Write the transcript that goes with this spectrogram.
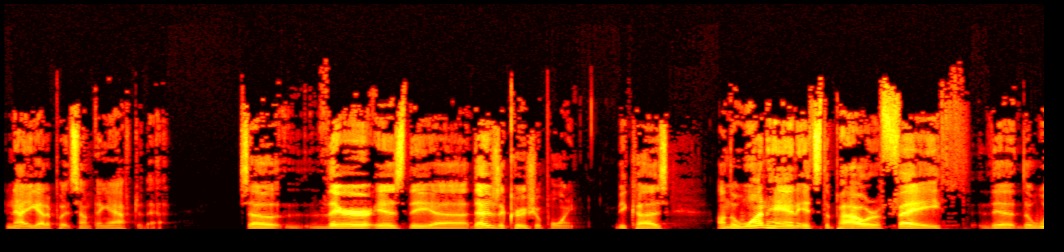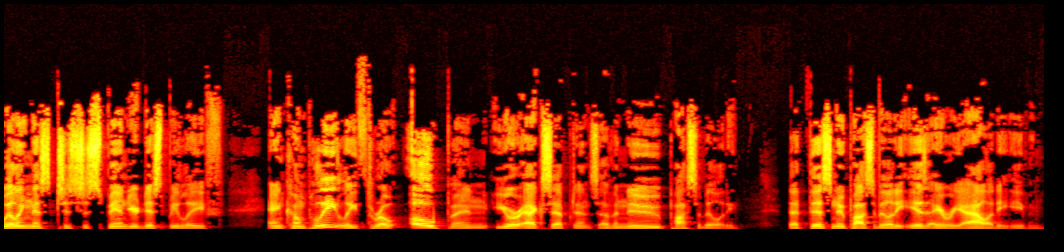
Now you got to put something after that. So there is the uh, that is a crucial point because on the one hand, it's the power of faith, the the willingness to suspend your disbelief and completely throw open your acceptance of a new possibility. That this new possibility is a reality, even.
